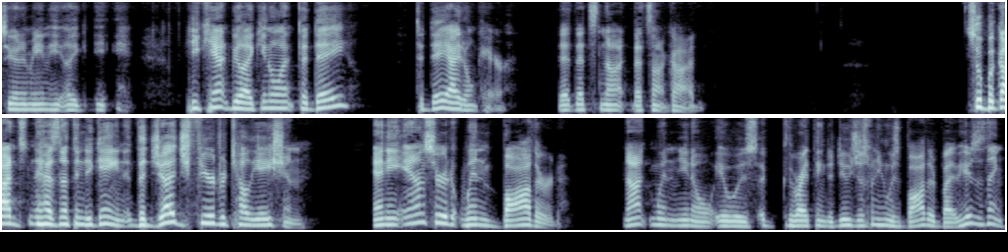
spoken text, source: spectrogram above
See what I mean? He like he, he can't be like, you know what, today, today I don't care. That that's not that's not God. So, but God has nothing to gain. The judge feared retaliation, and he answered when bothered, not when, you know, it was the right thing to do, just when he was bothered by it. Here's the thing.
